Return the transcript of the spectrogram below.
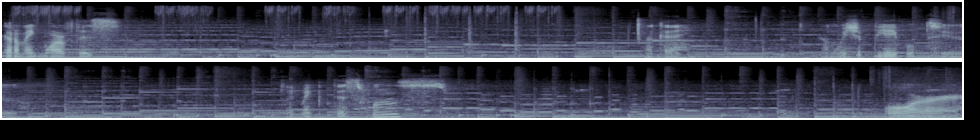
gotta make more of this. Okay. And we should be able to like make this ones or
